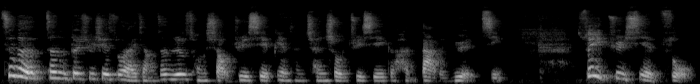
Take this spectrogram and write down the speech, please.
这个真的对巨蟹座来讲，真的就是从小巨蟹变成成熟巨蟹一个很大的跃进。所以巨蟹座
